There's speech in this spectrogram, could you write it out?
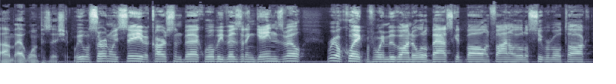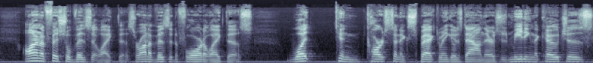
um, at one position. We will certainly see, but Carson Beck will be visiting Gainesville. Real quick before we move on to a little basketball and finally a little Super Bowl talk. On an official visit like this, or on a visit to Florida like this, what can Carson expect when he goes down there? Is just meeting the coaches,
